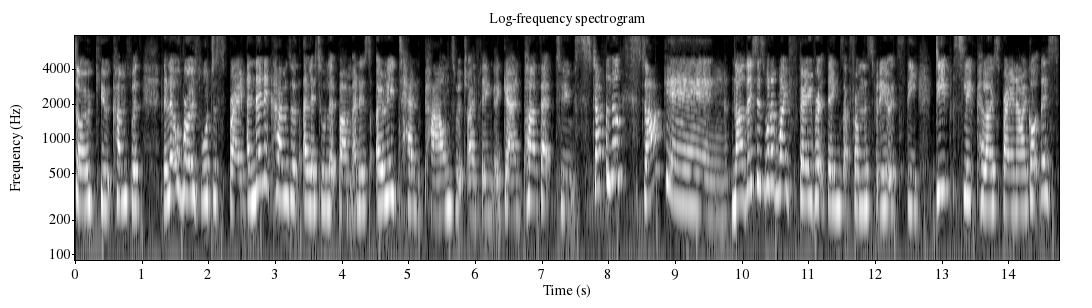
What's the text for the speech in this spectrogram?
so cute. It comes with the little rose water spray and then it comes with a little lip balm and it's only £10 which I think again perfect to stuff a little stocking. Now this is one of my favourite things from this video. It's the Deep Sleep Pillow Spray. Now I got this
